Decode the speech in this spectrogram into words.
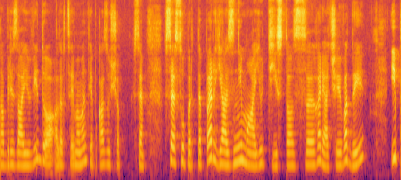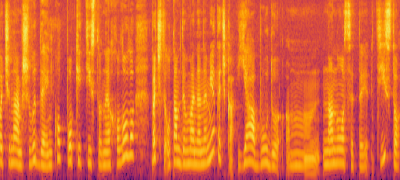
обрізаю відео, але в цей момент я показую, що все, все супер. Тепер я знімаю тісто з гарячої води. І починаємо швиденько, поки тісто не охололо. Бачите, отам, де в мене наміточка, я буду наносити тісто.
